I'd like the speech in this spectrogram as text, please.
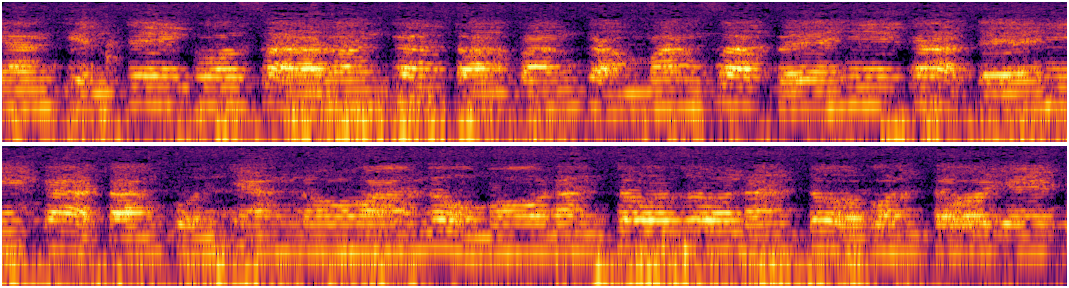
ยังกินเจโกสารังกตังปังกัมมังสัพเพหิกะเตหิกะตังปุญญังโนหังโนโมนันโตสุนันโตบุนโตเยเท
